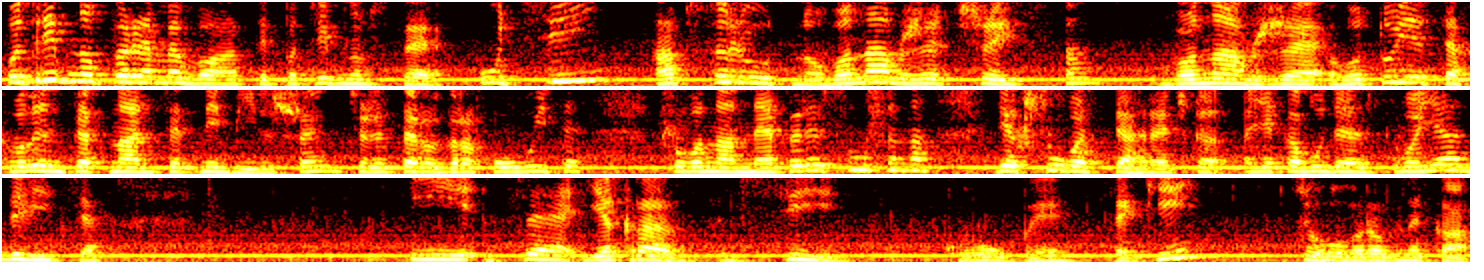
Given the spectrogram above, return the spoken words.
потрібно перемивати, потрібно все. У цій абсолютно вона вже чиста, вона вже готується хвилин 15 не більше. Через те розраховуйте, що вона не пересушена. Якщо у вас ця гречка, яка буде своя, дивіться. І це якраз всі крупи такі цього виробника,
